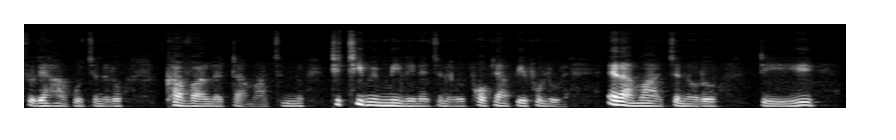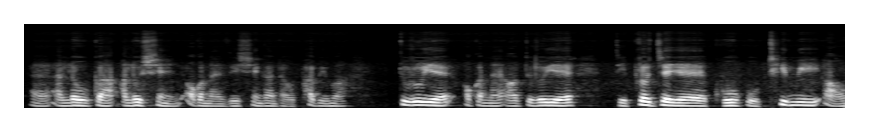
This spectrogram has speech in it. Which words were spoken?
ဆိုတဲ့ဟာကိုကျွန်တော်တို့ cover letter မှာကျွန်တော်တို့ထိထိမိမိလေးနဲ့ကျွန်တော်တို့ဖော်ပြပေးဖို့လိုတယ်အဲ့ဒါမှကျွန်တော်တို့ဒီ အဲအလုပ်ကအလုပ်ရှင် organization ကတောက်ဖတ်ပြီးမှသူတို့ရဲ့ organize အော်သူတို့ရဲ့ဒီ project ရဲ့ဂိုးကိုထိမိအောင်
